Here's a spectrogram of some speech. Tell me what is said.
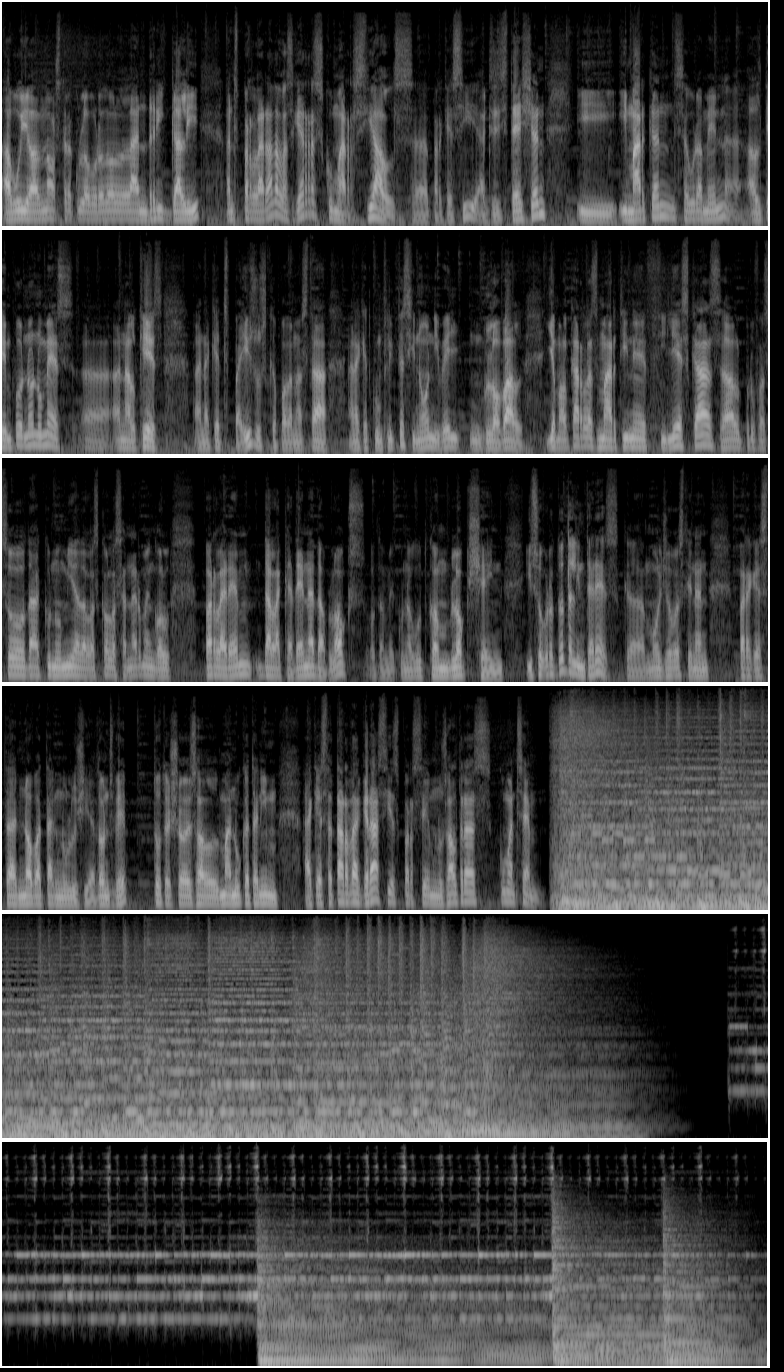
Avui el nostre col·laborador, l'Enric Galí, ens parlarà de les guerres comercials, eh, perquè sí, existeixen i, i marquen segurament el tempo no només eh, en el que és en aquests països que poden estar en aquest conflicte, sinó a nivell global. I amb el Carles Martínez Illescas, el professor d'Economia de l'Escola Sant Ermengol, parlarem de la cadena de blocs, o també conegut com blockchain, i sobretot de l'interès que molts joves tenen per aquesta nova tecnologia. Doncs bé, tot això és el menú que tenim aquesta tarda. Gràcies per ser amb nosaltres. Comencem.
